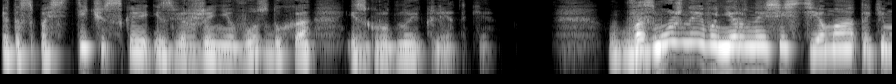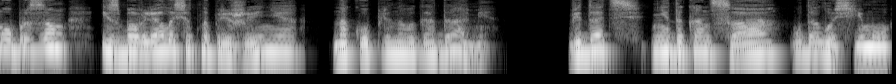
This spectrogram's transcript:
это спастическое извержение воздуха из грудной клетки. Возможно, его нервная система таким образом избавлялась от напряжения, накопленного годами. Видать, не до конца удалось ему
